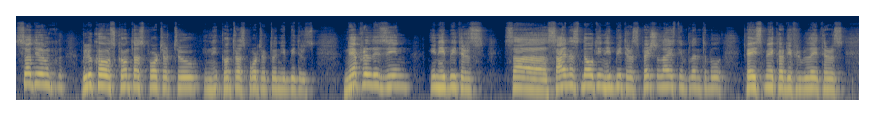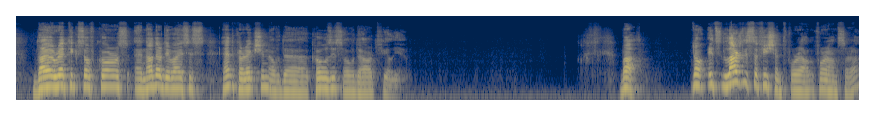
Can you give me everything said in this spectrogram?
sodium glucose cotransporter 2, cotransporter 2 inhibitors, neprilysin inhibitors, sinus node inhibitors, specialized implantable pacemaker defibrillators, diuretics, of course, and other devices, and correction of the causes of the heart failure. But, no, it's largely sufficient for, for answer. Huh?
